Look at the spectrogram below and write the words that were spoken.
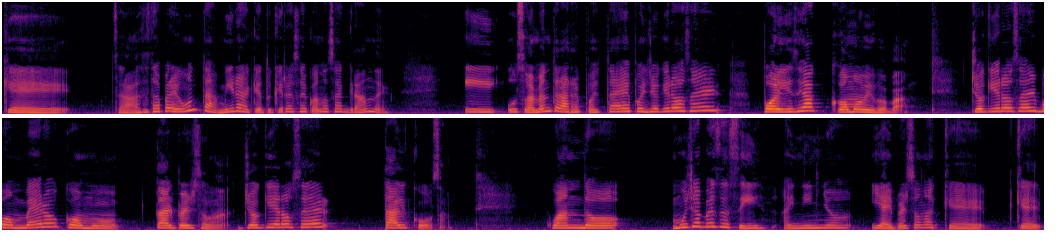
que se hacen esta pregunta, mira, ¿qué tú quieres ser cuando seas grande? Y usualmente la respuesta es, pues yo quiero ser policía como mi papá. Yo quiero ser bombero como tal persona. Yo quiero ser tal cosa. Cuando muchas veces sí, hay niños y hay personas que, que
